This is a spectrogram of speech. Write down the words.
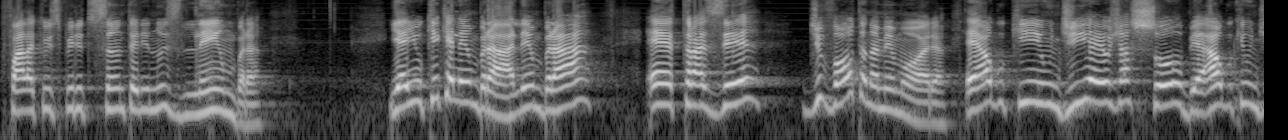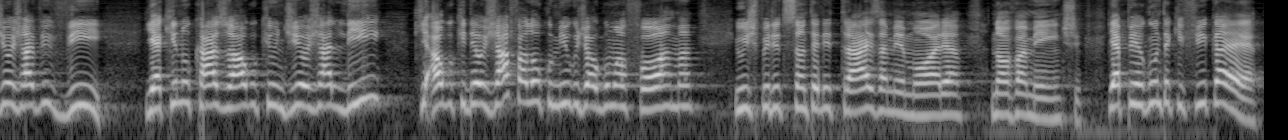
fala que o Espírito Santo ele nos lembra. E aí o que é lembrar? Lembrar é trazer de volta na memória. É algo que um dia eu já soube, é algo que um dia eu já vivi. E aqui no caso, algo que um dia eu já li, que algo que Deus já falou comigo de alguma forma e o Espírito Santo ele traz a memória novamente. E a pergunta que fica é:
